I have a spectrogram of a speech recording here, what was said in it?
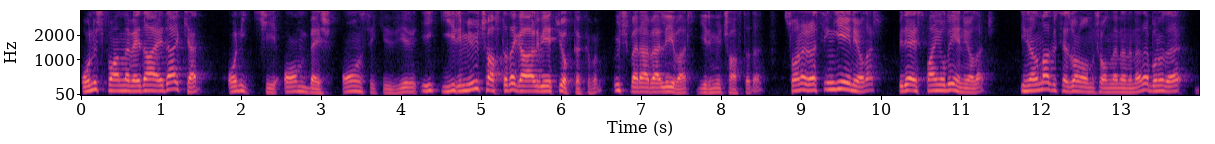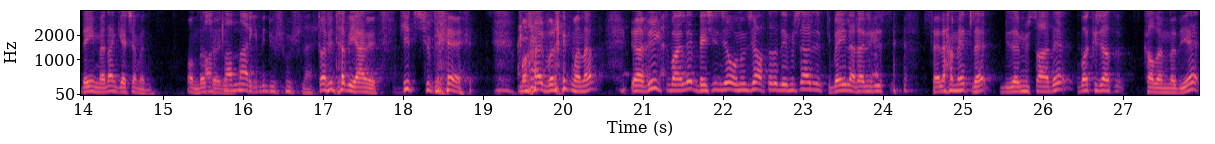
13 puanla veda ederken 12, 15, 18, 20, ilk 23 haftada galibiyeti yok takımın. 3 beraberliği var 23 haftada. Sonra Racing'i yeniyorlar. Bir de Espanyol'u yeniyorlar. İnanılmaz bir sezon olmuş onların adına da. Bunu da değinmeden geçemedim. Onu da söyleyeyim. Aslanlar gibi düşmüşler. Tabii tabii yani hiç şüphe mahal bırakmadan ya büyük ihtimalle 5. 10. haftada demişlerdir ki beyler hani biz selametle bize müsaade bakacağız kalanına diye.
